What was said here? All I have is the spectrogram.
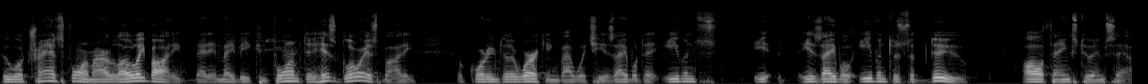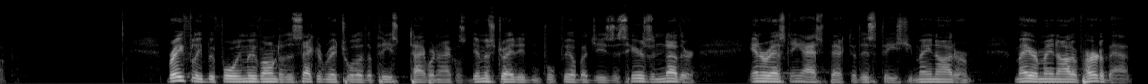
who will transform our lowly body, that it may be conformed to his glorious body, according to the working by which he is able to even he is able even to subdue all things to himself. Briefly, before we move on to the second ritual of the Feast of Tabernacles, demonstrated and fulfilled by Jesus, here's another interesting aspect of this feast you may not or may or may not have heard about.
